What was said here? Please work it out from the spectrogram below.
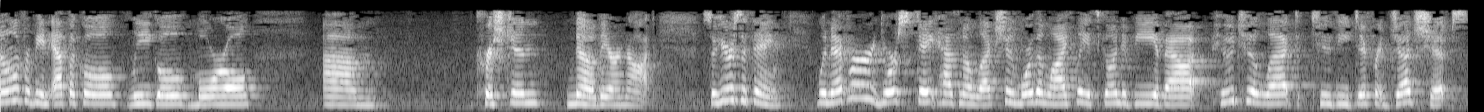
known for being ethical, legal, moral? um, Christian? No, they are not. So here's the thing. Whenever your state has an election, more than likely it's going to be about who to elect to the different judgeships,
